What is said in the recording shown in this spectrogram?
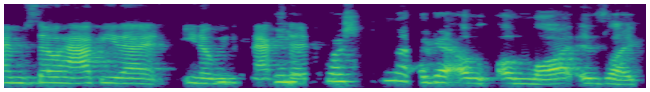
i'm so happy that you know we've connected you know, question that i get a, a, lot is like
